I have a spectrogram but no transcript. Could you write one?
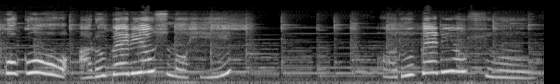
国王アルベリウスの日？アルベリウス。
